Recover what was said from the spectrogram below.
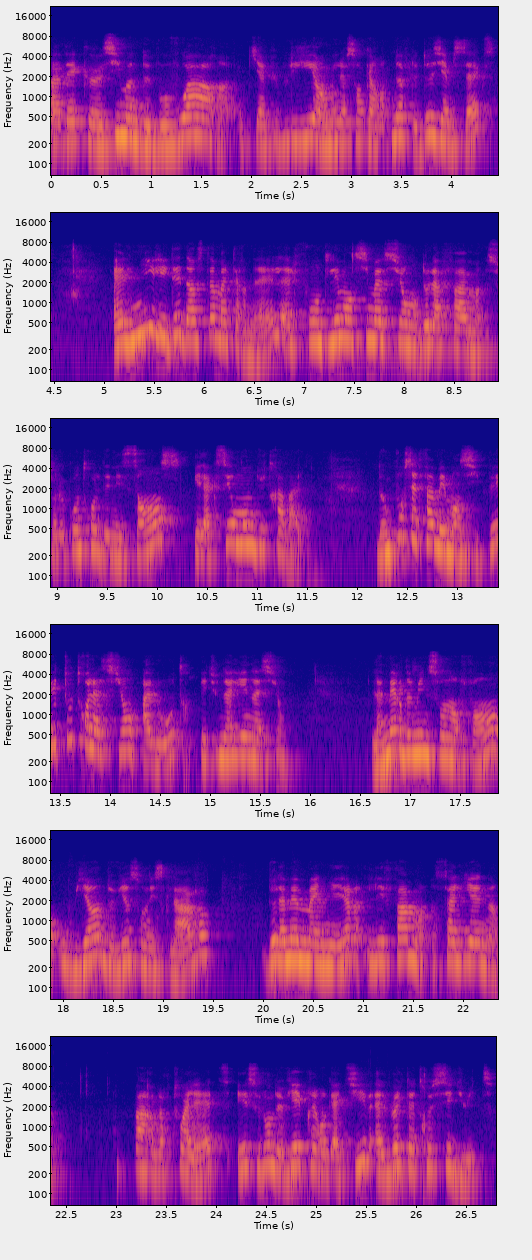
avec euh, Simone de Beauvoir, qui a publié en 1949 Le deuxième sexe, elle nie l'idée d'instinct maternel, elle fonde l'émancipation de la femme sur le contrôle des naissances et l'accès au monde du travail. Donc pour cette femme émancipée, toute relation à l'autre est une aliénation. La mère domine son enfant ou bien devient son esclave. De la même manière, les femmes s'aliènent par leur toilette et selon de vieilles prérogatives, elles veulent être séduites.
